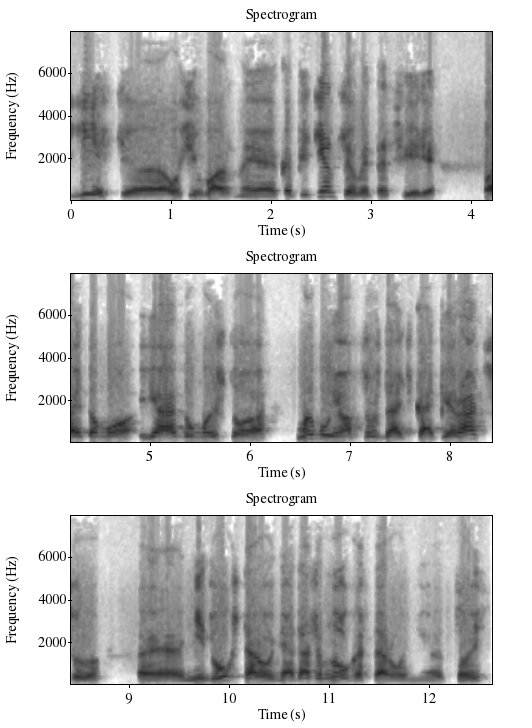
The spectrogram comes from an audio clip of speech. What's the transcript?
есть очень важные компетенции в этой сфере, поэтому я думаю, что мы будем обсуждать кооперацию не двухстороннюю, а даже многостороннюю. То есть Э,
